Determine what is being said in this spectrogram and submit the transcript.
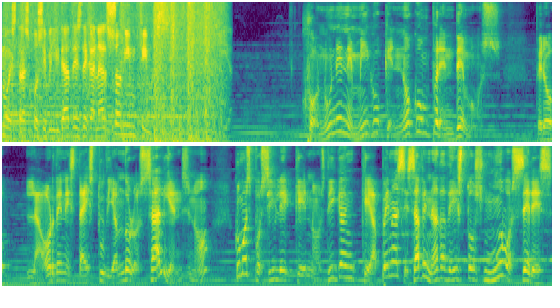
Nuestras posibilidades de ganar son ínfimas. Con un enemigo que no comprendemos. Pero la Orden está estudiando los aliens, ¿no? ¿Cómo es posible que nos digan que apenas se sabe nada de estos nuevos seres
